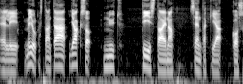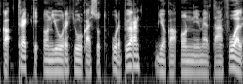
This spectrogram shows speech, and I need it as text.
Eli me julkaistaan tämä jakso nyt tiistaina sen takia, koska Trekki on juuri julkaissut uuden pyörän, joka on nimeltään Fuel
